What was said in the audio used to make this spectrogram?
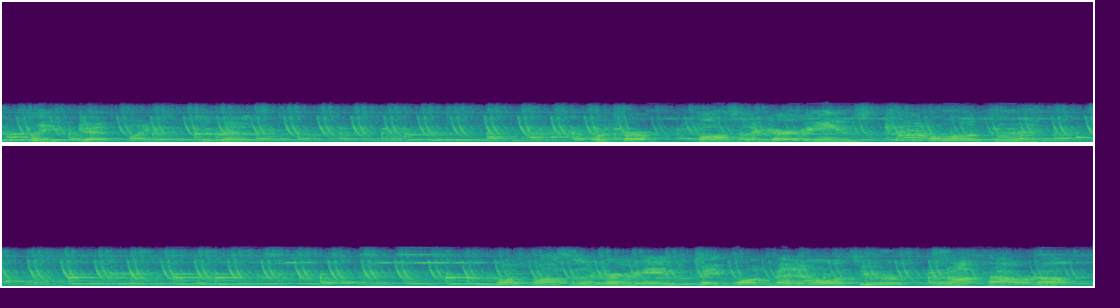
probably a good like two minutes. Which for a boss in a Kirby game is kind of a long time. Most bosses in Kirby games take one minute unless you're not powered up.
